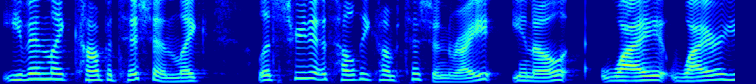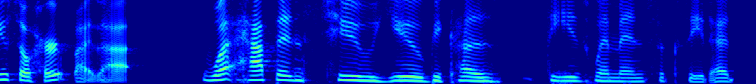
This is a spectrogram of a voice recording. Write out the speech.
even like competition like let's treat it as healthy competition, right? You know, why why are you so hurt by that? What happens to you because these women succeeded?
